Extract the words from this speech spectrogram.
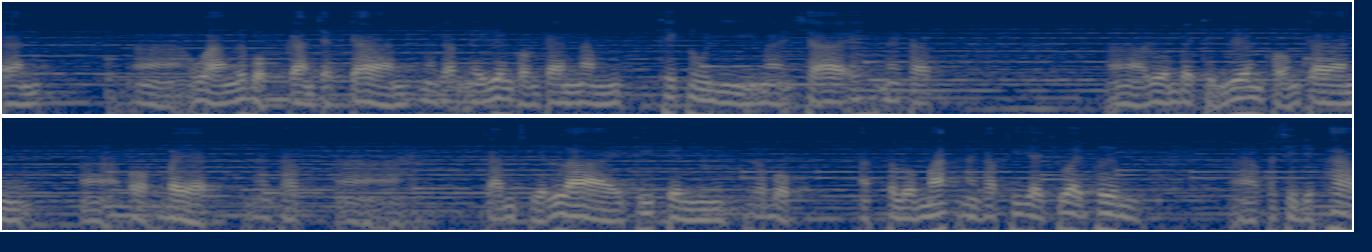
การวางระบบการจัดการนะครับในเรื่องของการนำเทคโนโลยีมาใช้นะครับ รวมไปถึงเรื่องของการออกแบบนะครับการเขียนลายที่เป็นระบบอัตโนมัตินะครับ ที่จะช่วยเพิ่มประสิทธิภาพ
